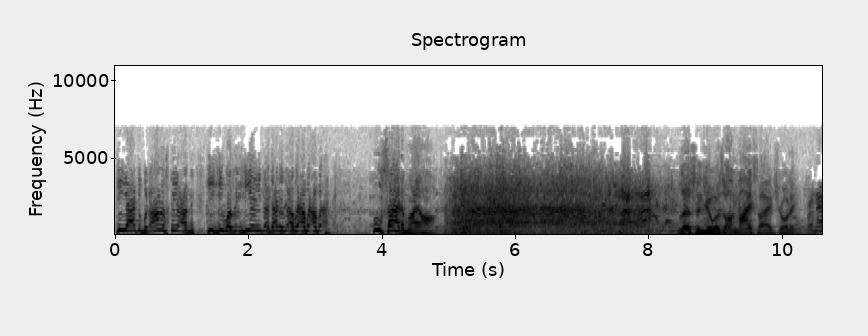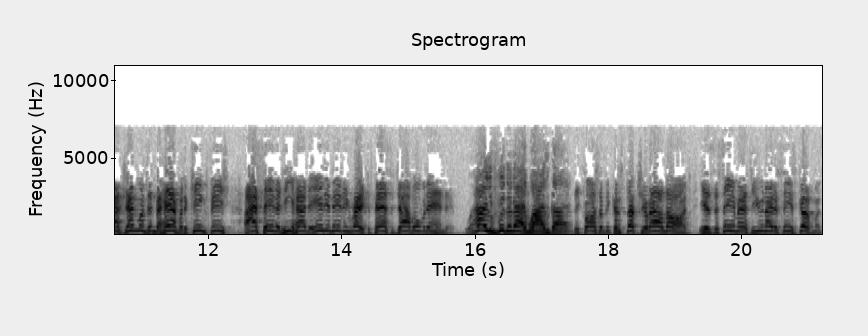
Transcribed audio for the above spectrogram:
He acted with honesty, and he, he was, he ain't got it. Uh, uh, uh, whose side am I on? Listen, you was on my side, Shorty. Well, now, gentlemen, in behalf of the Kingfish, I say that he had the alienating right to pass the job over to Andy. Well, how you figure that, wise guy? Because of the construction of our lodge is the same as the United States government.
